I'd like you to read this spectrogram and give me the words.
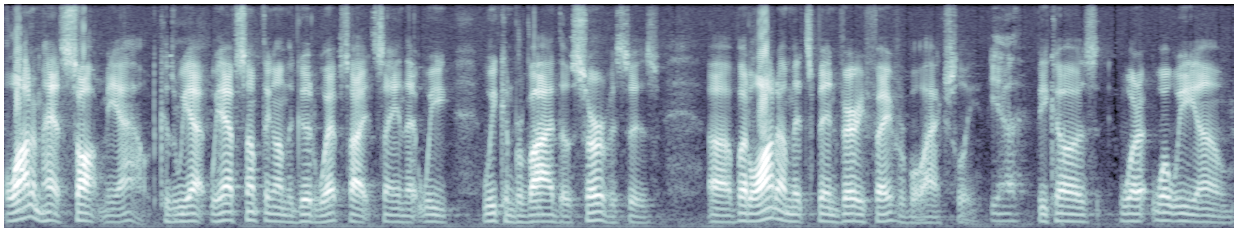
a lot of them have sought me out because we have, we have something on the good website saying that we, we can provide those services. Uh, but a lot of them, it's been very favorable actually. Yeah. because what what we um,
